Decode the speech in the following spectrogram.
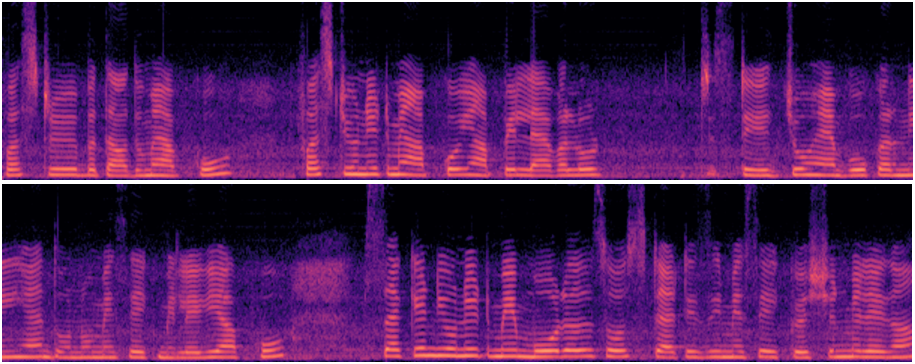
फ़र्स्ट बता दूँ मैं आपको। फ़र्स्ट यूनिट में आपको यहाँ पे लेवल और स्टेज जो हैं, वो करनी है, दोनों में से एक मिलेगी आपको। सेकेंड यूनिट में मॉरल्स और स्ट्रेटजी में से एक क्वेश्चन मिलेगा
